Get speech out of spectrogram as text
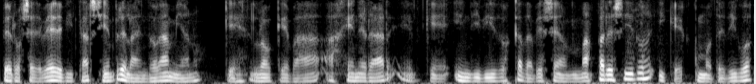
pero se debe de evitar siempre la endogamia, ¿no? que es lo que va a generar el que individuos cada vez sean más parecidos y que, como te digo,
